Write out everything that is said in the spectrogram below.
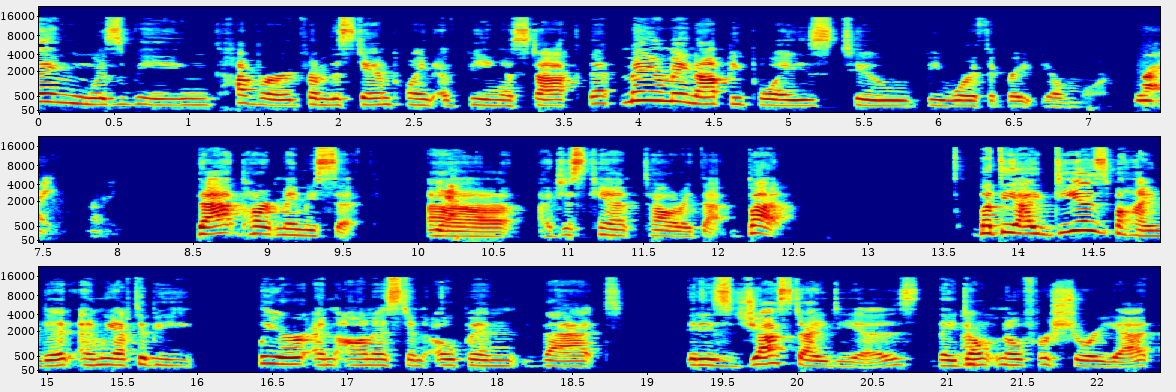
thing was being covered from the standpoint of being a stock that may or may not be poised to be worth a great deal more Right. Right. that part made me sick. Yeah. Uh, I just can't tolerate that. But but the ideas behind it, and we have to be clear and honest and open that it is just ideas. They don't know for sure yet,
